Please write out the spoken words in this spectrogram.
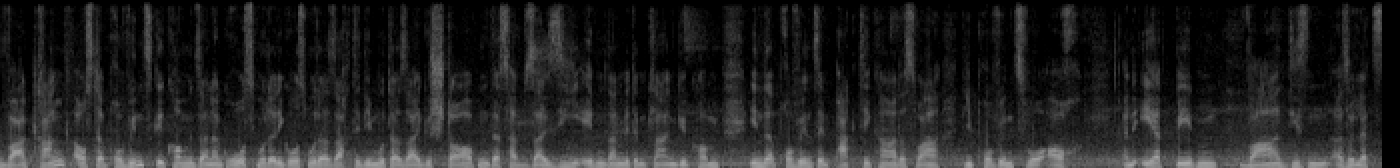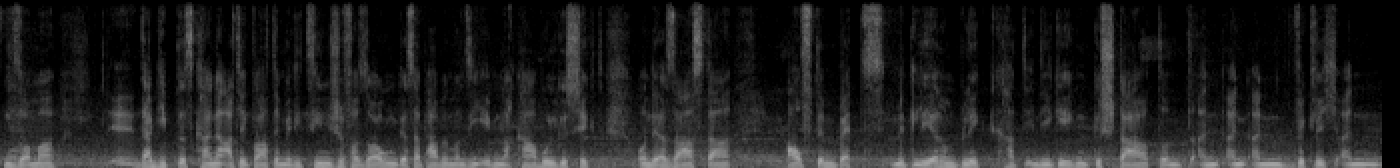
war krank, aus der Provinz gekommen mit seiner Großmutter. Die Großmutter sagte, die Mutter sei gestorben, deshalb sei sie eben dann mit dem Kleinen gekommen. In der Provinz in Paktika, das war die Provinz, wo auch ein Erdbeben war, diesen, also letzten Sommer. Da gibt es keine adäquate medizinische Versorgung. Deshalb habe man sie eben nach Kabul geschickt und er saß da auf dem Bett mit leerem Blick, hat in die Gegend gestarrt und ein, ein, ein wirklich ein,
